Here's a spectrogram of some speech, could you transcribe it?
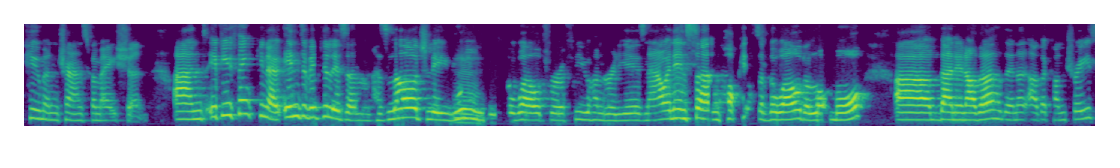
human transformation. And if you think, you know, individualism has largely mm. ruled mm. the world for a few hundred years now, and in certain pockets of the world, a lot more uh, than in other than other countries.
